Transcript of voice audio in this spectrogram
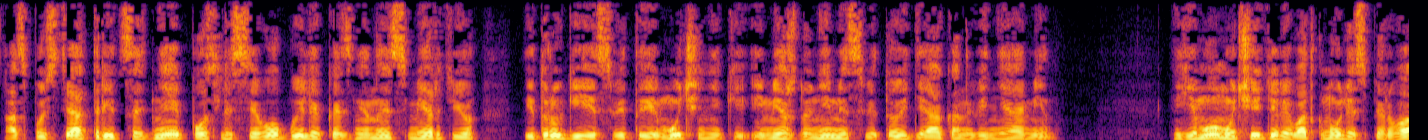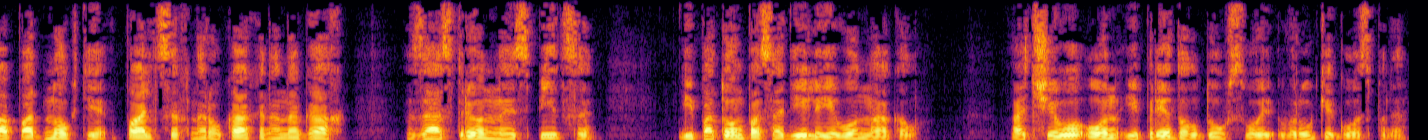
а спустя тридцать дней после сего были казнены смертью и другие святые мученики, и между ними святой диакон Вениамин. Ему мучители воткнули сперва под ногти пальцев на руках и на ногах заостренные спицы и потом посадили его на кол, отчего он и предал дух свой в руки Господа.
